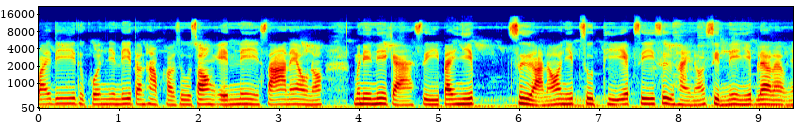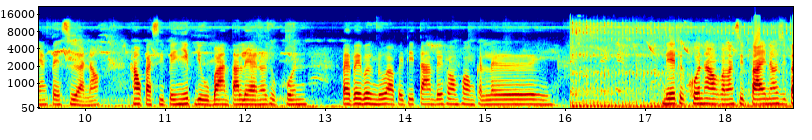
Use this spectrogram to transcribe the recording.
บายดีทุกคนยินดีต้อนรับเข้าสู่ช่องเอ็นนี่ซาแนลเนาะมื้อนี้นี่กะสีไปยิบเสือเนาะยิบสุด TFC ซื้อให้เนาะสินนี่ยิบแล้วแล้วยังแต่เสือเนาะเฮากะสิไปยิบอยู่บ้านตาแลเนาะทุกคนไปไปเบิ่งดูว่าไปติดตามไปพร้อมๆกันเลยเดี๋ยวทุกคนเฮากำลังสิไปเนาะสิไป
